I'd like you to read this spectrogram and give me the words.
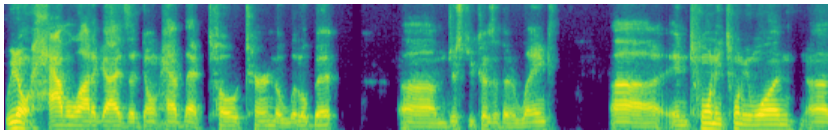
we don't have a lot of guys that don't have that toe turned a little bit um, just because of their length. Uh, in 2021, uh,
